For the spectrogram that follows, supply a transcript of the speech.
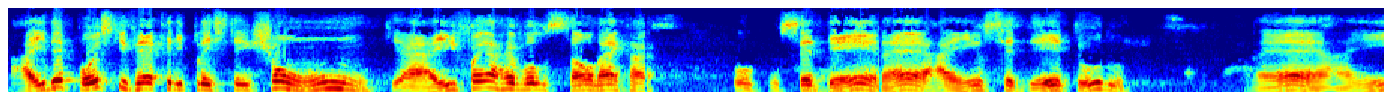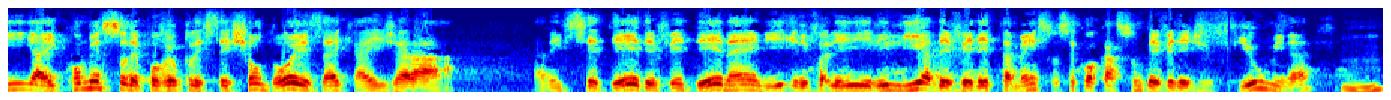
Aí depois que veio aquele PlayStation 1, que aí foi a revolução, né, cara? O, o CD, né? Aí o CD, tudo. Né? Aí, aí começou, depois veio o PlayStation 2, né? Que aí já era, era em CD, DVD, né? Ele, ele- ele lia DVD também, se você colocasse um DVD de filme, né? Uhum.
